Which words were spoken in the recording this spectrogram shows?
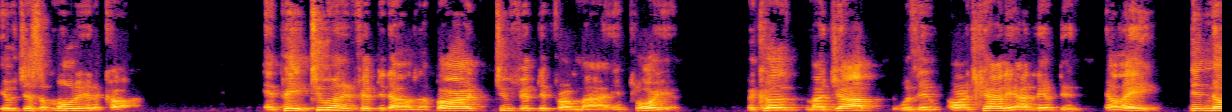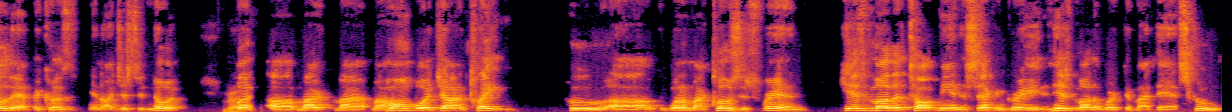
It was just a motor in a car. And paid $250. I borrowed 250 from my employer because my job was in Orange County. I lived in LA. Didn't know that because, you know, I just didn't know it. Right. But uh, my my my homeboy John Clayton, who uh, one of my closest friends, his mother taught me in the second grade, and his mother worked at my dad's school.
